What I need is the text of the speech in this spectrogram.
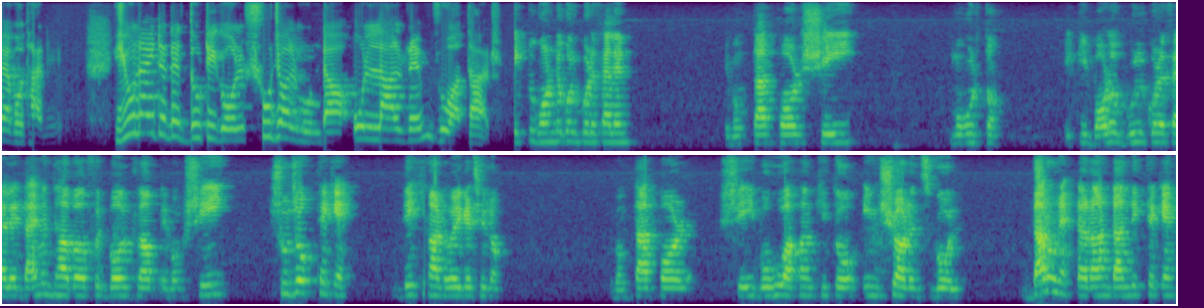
ব্যবধানে। ইউনাইটেডের দুটি গোল সুজল মুন্ডা ও লাল রেম রুয়াতার। একটু গন্ডগোল করে ফেলেন এবং তারপর সেই মুহূর্ত একটি বড় ভুল করে ফেলে ডায়মন্ড হারবার ফুটবল ক্লাব এবং সেই সুযোগ থেকে দেখি কাট হয়ে গেছিল। এবং তারপর সেই বহু আকাঙ্ক্ষিত ইন্স্যুরেন্স গোল দারুণ একটা রান ডান দিক থেকে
